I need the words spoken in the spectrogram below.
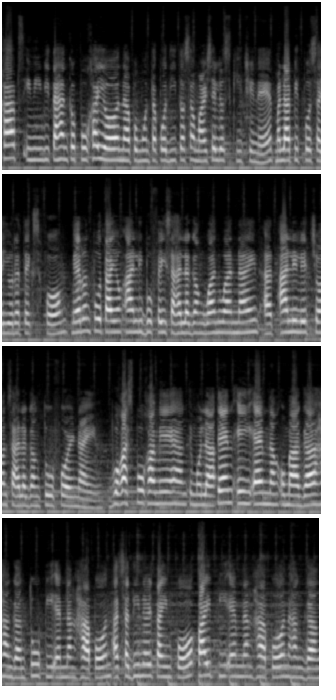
Caps, iniimbitahan ko po kayo na pumunta po dito sa Marcelo's Kitchenette. Malapit po sa Euratex Foam. Meron po tayong Anli Buffet sa halagang 119 at Anli Lechon sa halagang 249. Bukas po kami hang simula 10 a.m. ng umaga hanggang 2 p.m. ng hapon at sa dinner time po 5 p.m. ng hapon hanggang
